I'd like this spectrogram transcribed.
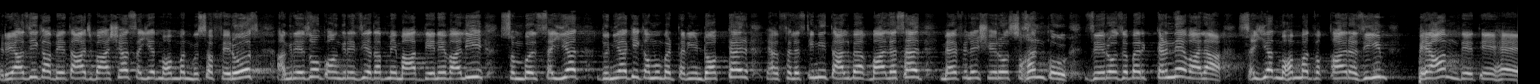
रियाजी का बेताज बादशाह सैयद मोहम्मद मुसफ़ फिरोज, अंग्रेज़ों को अंग्रेज़ी अदब में मात देने वाली सुम्बुल सैयद, दुनिया की कम उम्र तरीन डॉक्टर फ़लस्तनी तालब अकबाल असद, महफिल शेर सुखन को जेरो ज़बर करने वाला सैयद मोहम्मद वक़ार अजीम प्याम देते हैं।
